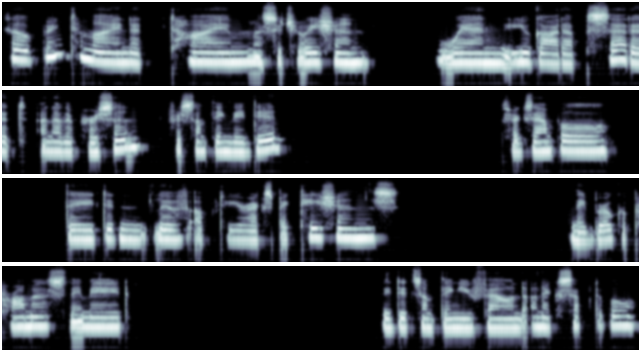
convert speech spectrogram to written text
So bring to mind a time, a situation when you got upset at another person for something they did. For example, they didn't live up to your expectations. They broke a promise they made. They did something you found unacceptable.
